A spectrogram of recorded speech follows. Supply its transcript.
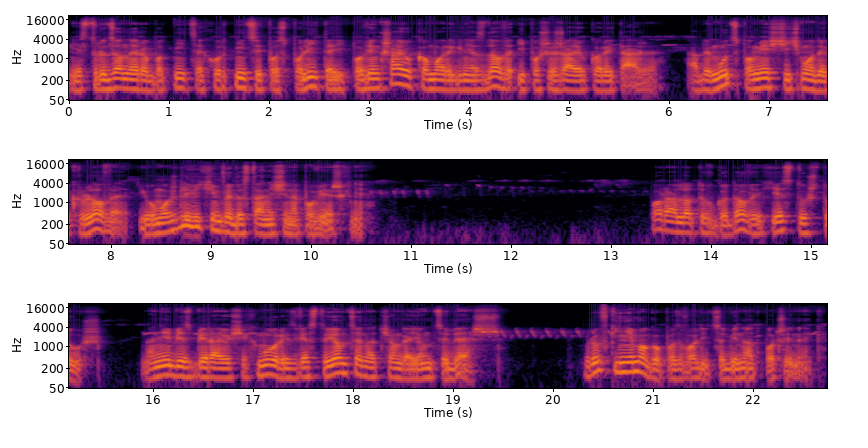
Niestrudzone robotnice hurtnicy pospolitej powiększają komory gniazdowe i poszerzają korytarze, aby móc pomieścić młode królowe i umożliwić im wydostanie się na powierzchnię. Pora lotów godowych jest tuż tuż. Na niebie zbierają się chmury zwiastujące nadciągający deszcz. Mrówki nie mogą pozwolić sobie na odpoczynek.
